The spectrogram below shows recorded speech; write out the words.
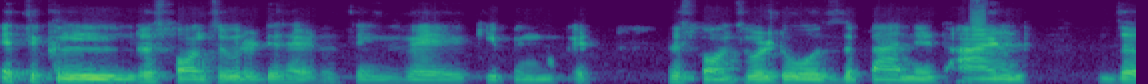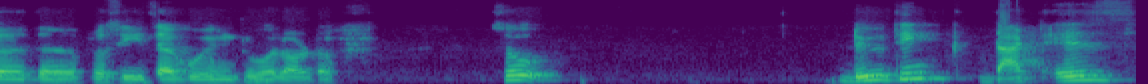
ethical responsibility side of things, where keeping it responsible towards the planet and the the proceeds are going to a lot of. So, do you think that is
